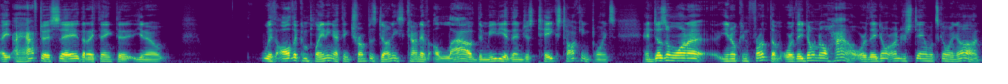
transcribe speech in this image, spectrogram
I, I have to say that I think that you know with all the complaining I think Trump has done, he's kind of allowed the media then just takes talking points and doesn't want to, you know, confront them, or they don't know how, or they don't understand what's going on,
